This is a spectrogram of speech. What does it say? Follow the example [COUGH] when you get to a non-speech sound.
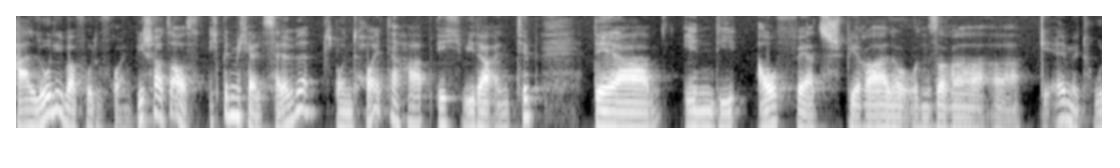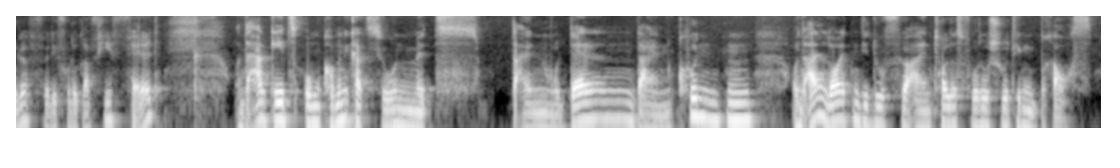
Hallo lieber Fotofreund, wie schaut's aus? Ich bin Michael Zelbe und heute habe ich wieder einen Tipp, der in die Aufwärtsspirale unserer äh, GL-Methode für die Fotografie fällt. Und da geht es um Kommunikation mit deinen Modellen, deinen Kunden und allen Leuten, die du für ein tolles Fotoshooting brauchst.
